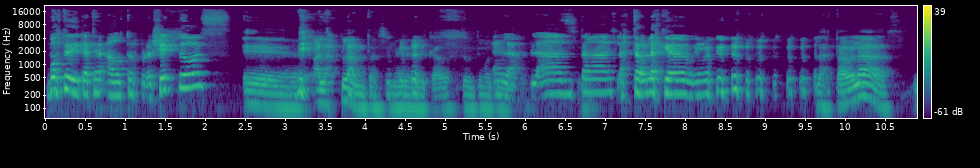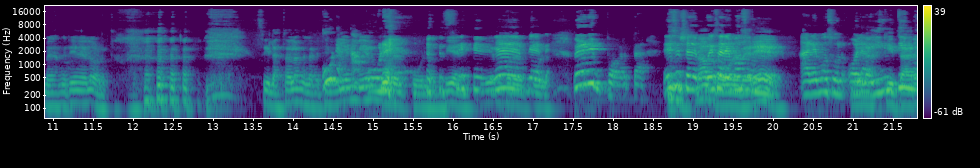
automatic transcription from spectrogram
Vos te dedicaste a otros proyectos, Eh, a las plantas me he dedicado este último a tiempo. las plantas, las tablas quedaron. Las tablas me las metí en el orto. sí, las tablas me las metí Una bien, a bien una. por el culo. Bien, Sí, bien, bien, por el bien, culo. bien. Pero no importa. Eso ya después haremos un, haremos un hola las íntimo.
